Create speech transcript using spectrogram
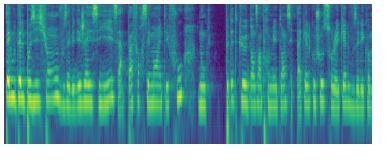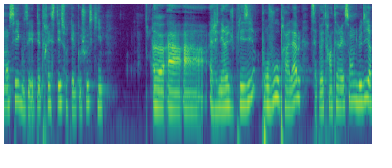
telle ou telle position, vous avez déjà essayé, ça n'a pas forcément été fou, donc peut-être que dans un premier temps, c'est pas quelque chose sur lequel vous allez commencer, que vous allez peut-être rester sur quelque chose qui euh, à, générer du plaisir pour vous au préalable, ça peut être intéressant de le dire.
